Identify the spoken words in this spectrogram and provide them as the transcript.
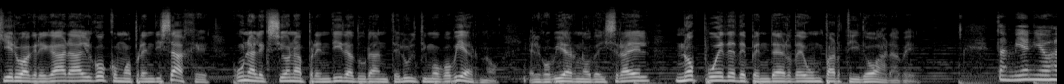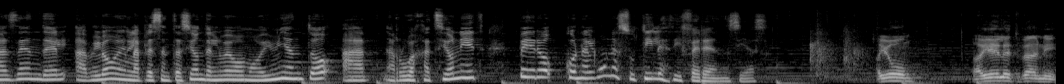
Quiero agregar algo como aprendizaje, una lección aprendida durante el último gobierno. El gobierno de Israel no puede depender de un partido árabe. También Yohaz Zendel habló en la presentación del nuevo movimiento a, a Ruach Hatzionit, pero con algunas sutiles diferencias. היום איילת ואני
